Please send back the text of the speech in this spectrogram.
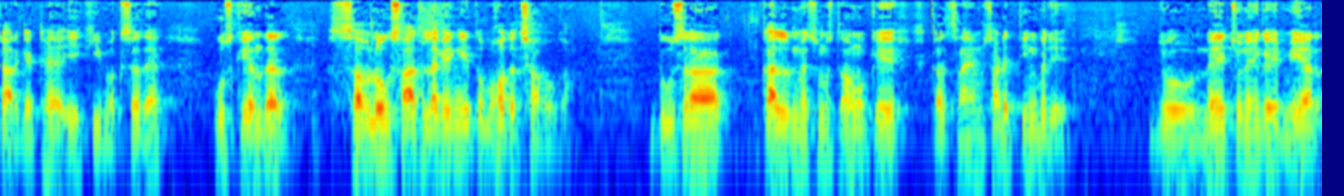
टारगेट है, एक ही मकसद है। उसके अंदर सब लोग साथ लगेंगे तो बहुत अच्छा होगा। दूसरा, कल मैं समझता हूँ कि कल सायं साढ़े तीन बजे जो नए चुने गए मेयर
